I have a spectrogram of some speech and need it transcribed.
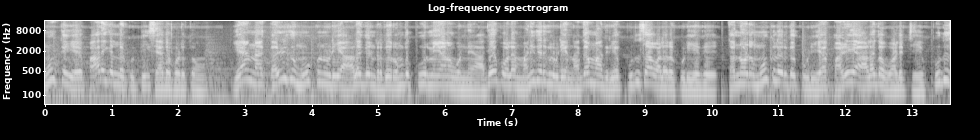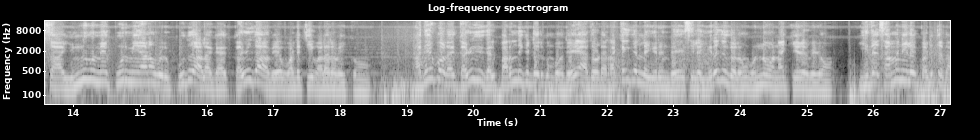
மூக்கையே பாறைகள்ல குத்தி சேதப்படுத்தும். ஏன்னா கழுகு மூக்குனுடைய அழகுன்றது ரொம்ப கூர்மையான ஒண்ணு. அதே போல மனிதர்களுடைய நகம் மாதிரியே புதுசா வளரக்கூடியது. தன்னோட மூக்குல இருக்கக்கூடிய பழைய அழகை உடைச்சி புதுசா இன்னுமுமே கூர்மையான ஒரு புது அழக கழுகாவே உடைச்சி வளர வைக்கும். அதே போல கழுகுகள் பறந்துகிட்டு இருக்கும்போதே அதோட ரெக்கைகள்ல இருந்து சில இறகுகளும் ஒன்று ஒன்றா கீழே விழும். இதை சமநிலைப்படுத்ததா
